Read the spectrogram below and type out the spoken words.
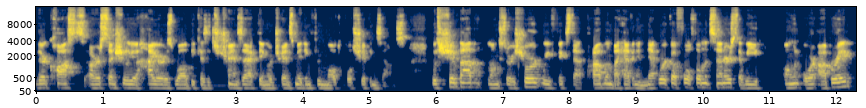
their costs are essentially higher as well because it's transacting or transmitting through multiple shipping zones. With ShipBob, long story short, we fixed that problem by having a network of fulfillment centers that we own or operate.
